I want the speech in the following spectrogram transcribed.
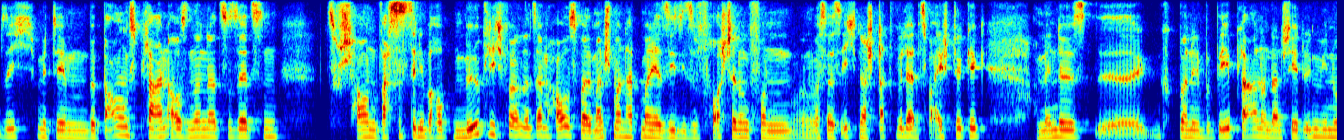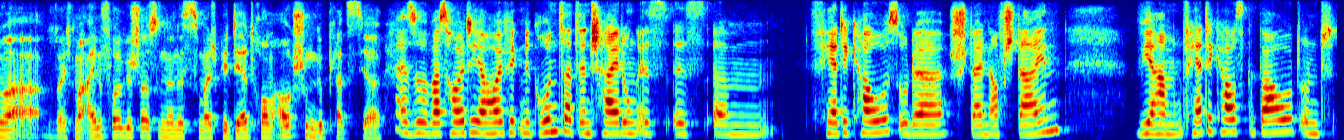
sich mit dem Bebauungsplan auseinanderzusetzen, zu schauen, was ist denn überhaupt möglich von seinem Haus, weil manchmal hat man ja diese Vorstellung von, was weiß ich, einer Stadtvilla zweistöckig. Am Ende ist, äh, guckt man den BB-Plan und dann steht irgendwie nur, sag ich mal, ein Vollgeschoss und dann ist zum Beispiel der Traum auch schon geplatzt, ja. Also was heute ja häufig eine Grundsatzentscheidung ist, ist ähm, Fertighaus oder Stein auf Stein. Wir haben ein Fertighaus gebaut und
